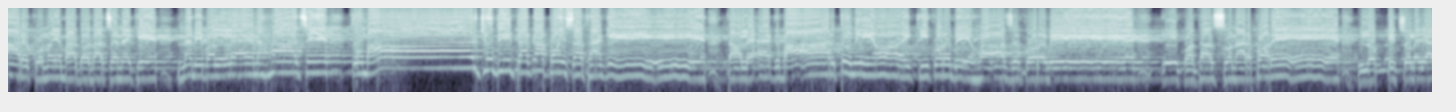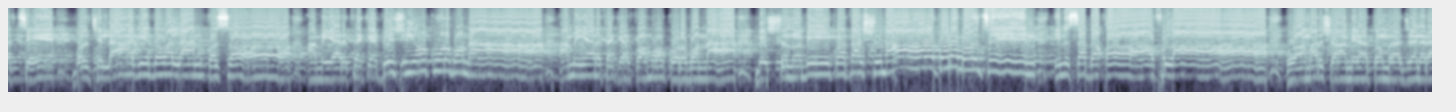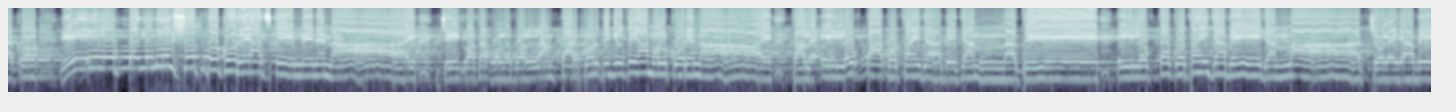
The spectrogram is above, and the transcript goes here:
আর কোন ইবাদত আছে নাকি? নবী বললেন হ্যাঁ আছে। তোমার যদি টাকা পয়সা থাকে তাহলে একবার তুমি ওই কি করবে? হজ করবে। এই কথা শোনার পরে লোকটি চলে যাচ্ছে। বলছে, লাগে দেওয়া লান কস, আমি এর থেকে বেশিও করব না, আমি এর থেকে কমও করব না। বিশ্বনবী কথা শোনার পরে বলছেন, ইন সাদাকা আফলা, ও আমার স্বামীরা, তোমরা জেনে রাখো, এই লোকটা যদি সত্য করে আজকে মেনে নাই। যে কথাগুলো বললাম, তারপর যদি আমল করে নাই, তাহলে এই লোকটা কোথায় যাবে জান্নাতে? এই লোকটা কোথায় যাবে জান্নাত? চলে যাবে।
